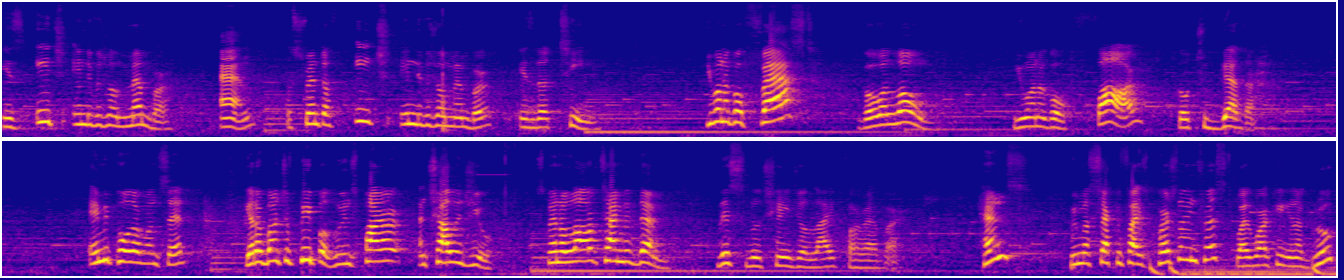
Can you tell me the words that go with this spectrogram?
is each individual member and the strength of each individual member is the team. You want to go fast? Go alone. You want to go far? Go together. Amy Poehler once said, get a bunch of people who inspire and challenge you. Spend a lot of time with them. This will change your life forever. Hence, we must sacrifice personal interest while working in a group.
